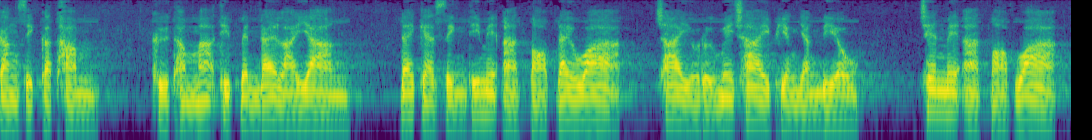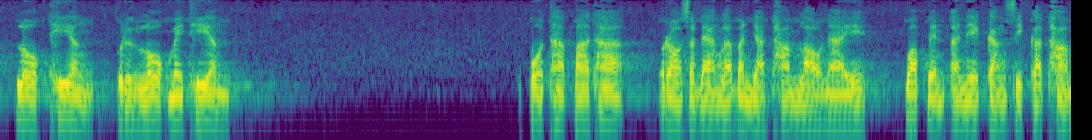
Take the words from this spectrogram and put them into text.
กังสิกธรรม คือธรรมะที่เป็นได้หลายอย่าง ได้แก่สิ่งที่ไม่อาจตอบได้ว่า ใช่หรือไม่ใช่เพียงอย่างเดียว เช่นไม่อาจตอบว่า โลกเที่ยงหรือโลกไม่เที่ยงโปธาปาทะเราแสดงและบัญญัติธรรมเหล่าไหน ว่าเป็นอเนกังสิกธรรม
